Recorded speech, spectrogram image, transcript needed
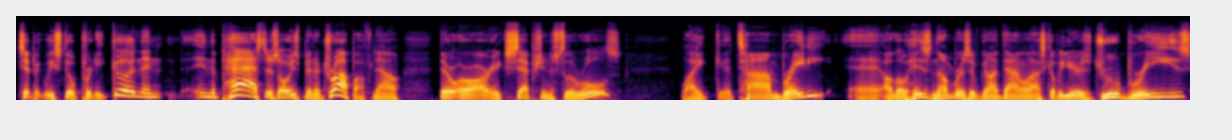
typically still pretty good. And then in the past, there's always been a drop off. Now, there are exceptions to the rules, like uh, Tom Brady, uh, although his numbers have gone down the last couple years. Drew Brees,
